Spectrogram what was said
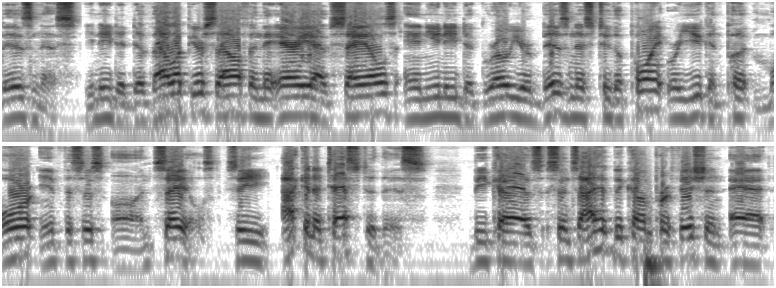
business. You need to develop yourself in the area of sales and you need to grow your business to the point where you can put more emphasis on sales. See, I can attest to this because since I have become proficient at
